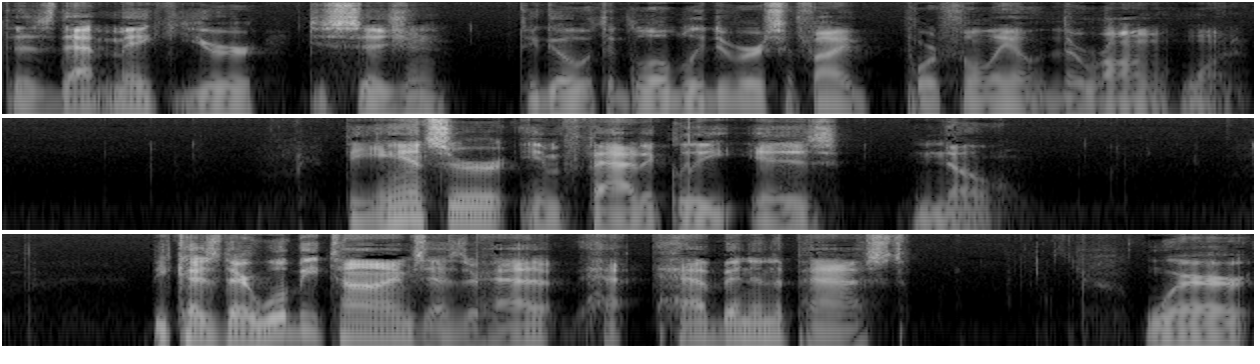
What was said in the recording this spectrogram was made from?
does that make your decision to go with a globally diversified portfolio the wrong one? The answer emphatically is no because there will be times, as there have, ha, have been in the past, where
